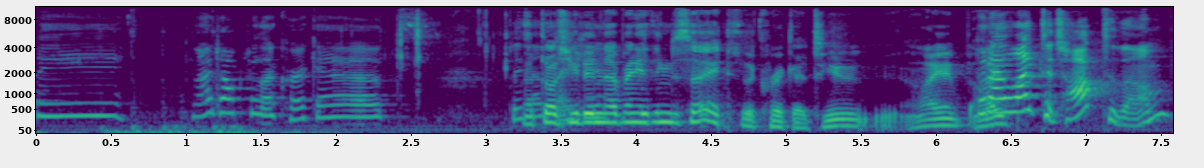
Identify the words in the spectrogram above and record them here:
Can I talk to the crickets? Please I thought you didn't have anything to say to the crickets. You, I, But I like to talk to them.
